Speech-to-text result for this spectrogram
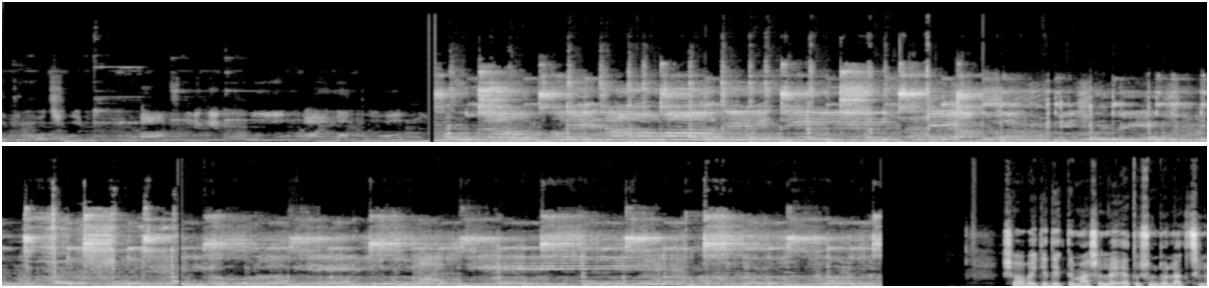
নতুন বছর আজ থেকে খুব কর্মন্ত হোক সবাইকে দেখতে মাসাল্লাহ এত সুন্দর লাগছিল।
